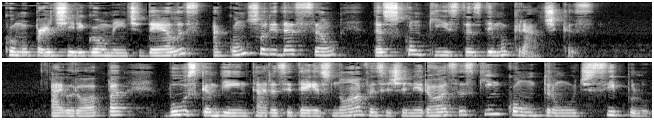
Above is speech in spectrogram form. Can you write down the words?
como partir igualmente delas a consolidação das conquistas democráticas. A Europa busca ambientar as ideias novas e generosas que encontram o discípulo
